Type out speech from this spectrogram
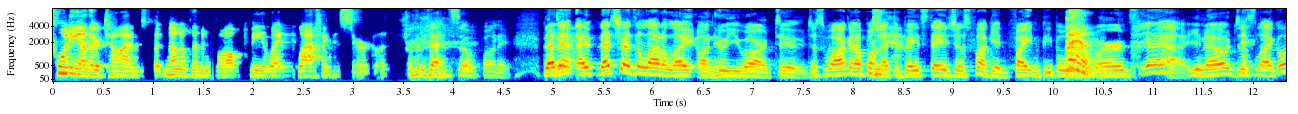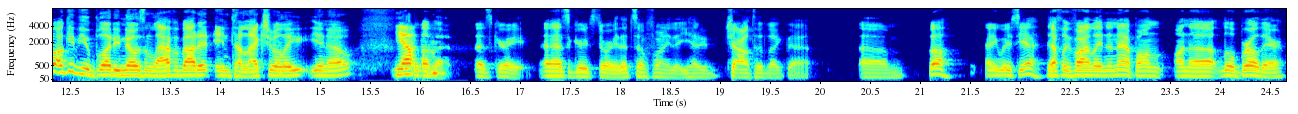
20 other times, but none of them involved me like laughing hysterically. That's so funny. That Yeah. I, that sheds a lot of light on who you are too. Just walking up on that Yeah. debate stage, just fucking fighting people with your words. Yeah, you know, just like, oh, I'll give you a bloody nose and laugh about it intellectually. You know, Yeah. I love that. That's great, and that's a great story. That's so funny that you had a childhood like that. Um, well, anyways, yeah, definitely violating a nap on on a little bro there.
